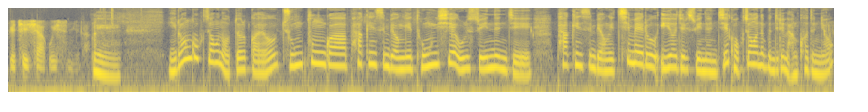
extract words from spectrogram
이렇게 제시하고 있습니다. 네. 이런 걱정은 어떨까요? 중풍과 파킨슨 병이 동시에 올 수 있는지, 파킨슨 병이 치매로 이어질 수 있는지 걱정하는 분들이 많거든요.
